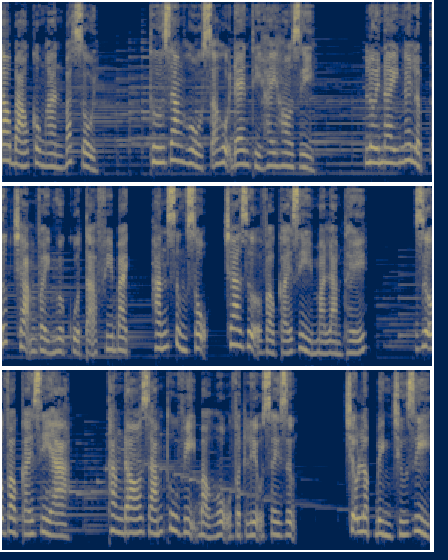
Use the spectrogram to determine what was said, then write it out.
tao báo công an bắt rồi. Thứ giang hồ xã hội đen thì hay ho gì. Lời này ngay lập tức chạm vẩy ngược của tạ phi bạch, hắn sừng sộ, cha dựa vào cái gì mà làm thế. Dựa vào cái gì à? Thằng đó dám thu vị bảo hộ vật liệu xây dựng. Triệu Lập Bình chứ gì,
